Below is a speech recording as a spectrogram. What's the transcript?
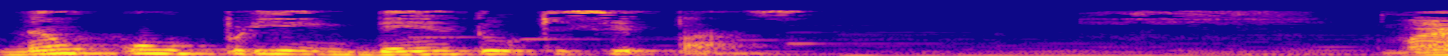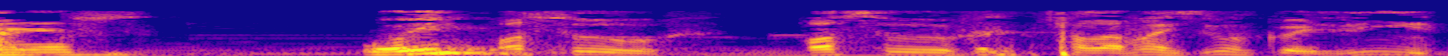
não compreendendo o que se passa. Marcos, é... Oi? Posso, posso falar mais uma coisinha?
